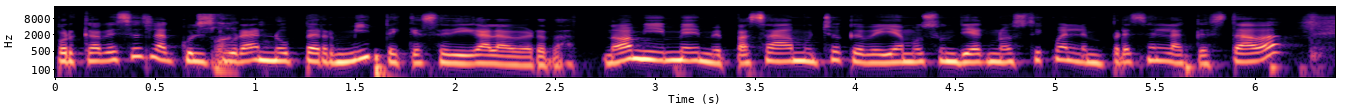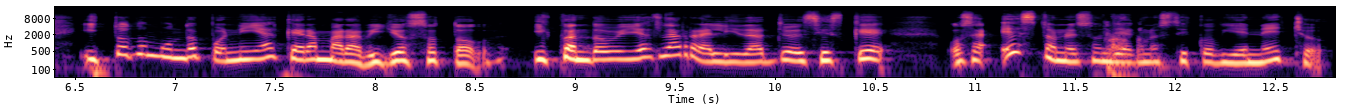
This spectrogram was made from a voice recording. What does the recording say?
porque a veces la cultura no permite que se diga la verdad, ¿no? A mí me, me, pasaba mucho que veíamos un diagnóstico en la empresa en la que estaba y todo el mundo ponía que era maravilloso todo. Y cuando veías la realidad, yo decía, es que, o sea, esto no es un diagnóstico bien hecho,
